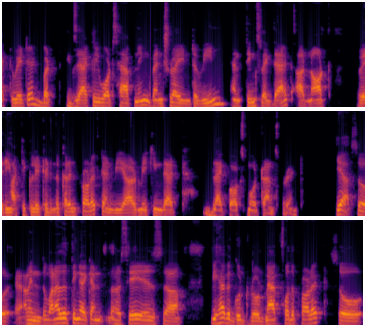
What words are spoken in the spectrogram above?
activated but exactly what's happening when should i intervene and things like that are not very articulated in the current product and we are making that black box more transparent yeah so i mean the one other thing i can uh, say is uh, we have a good roadmap for the product so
